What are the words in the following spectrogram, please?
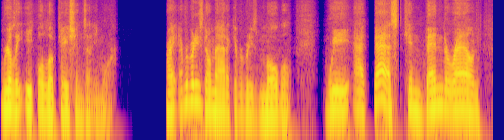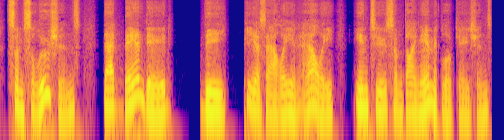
really equal locations anymore, right? Everybody's nomadic, everybody's mobile. We, at best, can bend around some solutions that band-aid the PS ALI and ALI into some dynamic locations,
